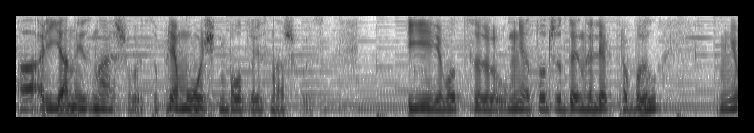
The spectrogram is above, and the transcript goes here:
а, рьяно изнашиваются, прям очень бодро изнашиваются. И вот э, у меня тот же Дэн Электро был, мне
